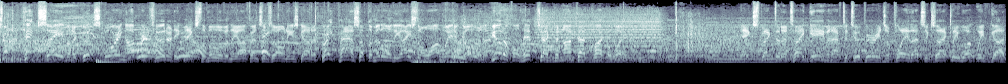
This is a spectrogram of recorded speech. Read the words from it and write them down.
Shot, kick, save, and a good scoring opportunity. Makes the move in the offensive zone. He's got it. Great pass up the middle of the ice and a long way to go with it. Beautiful hip check to knock that puck away. Expected a tight game, and after two periods of play, that's exactly what we've got.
